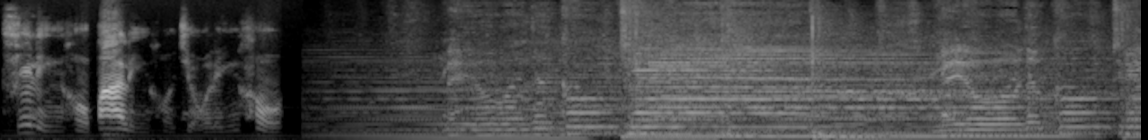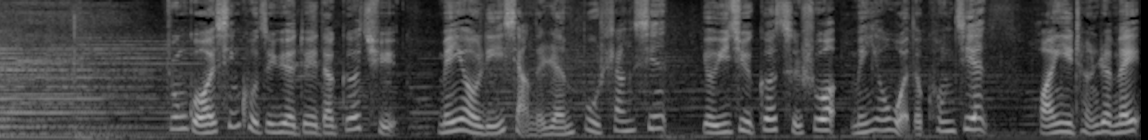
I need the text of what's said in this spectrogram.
七零后、八零后、九零后。没有我的中国新裤子乐队的歌曲《没有理想的人不伤心》有一句歌词说：“没有我的空间。”黄义成认为，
